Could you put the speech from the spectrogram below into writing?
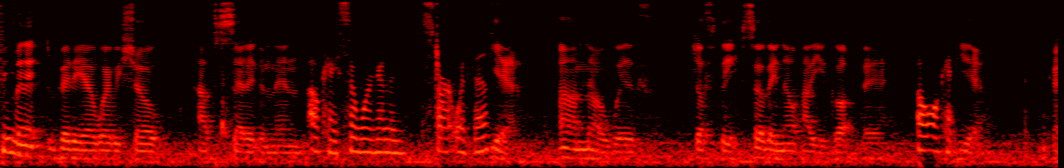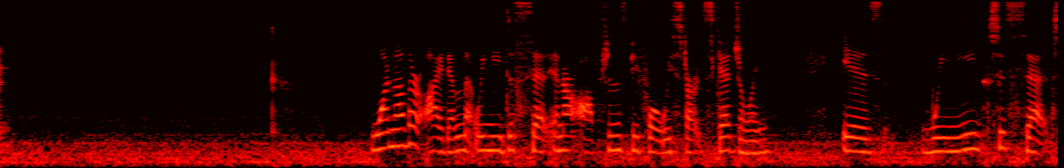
two-minute video where we show how to set it and then, Okay, so we're going to start with this? yeah. Um, no, with just the, so they know how you got there. Oh, okay. Yeah, okay. One other item that we need to set in our options before we start scheduling is we need to set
